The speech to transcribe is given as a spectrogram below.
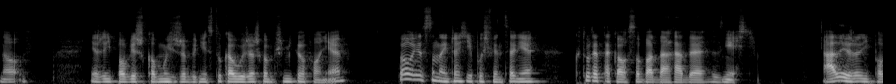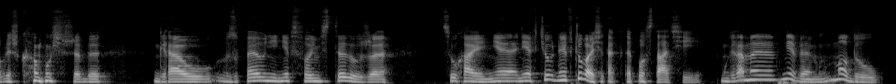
No, jeżeli powiesz komuś, żeby nie stukał łyżeczką przy mikrofonie, to jest to najczęściej poświęcenie, które taka osoba da radę znieść. Ale jeżeli powiesz komuś, żeby grał zupełnie nie w swoim stylu, że słuchaj, nie, nie, wciu, nie wczuwaj się tak w te postaci. Gramy, nie wiem, moduł.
